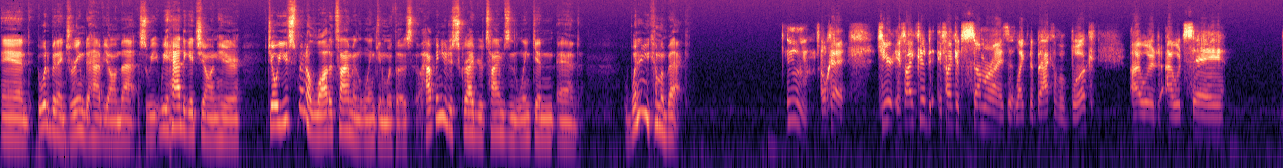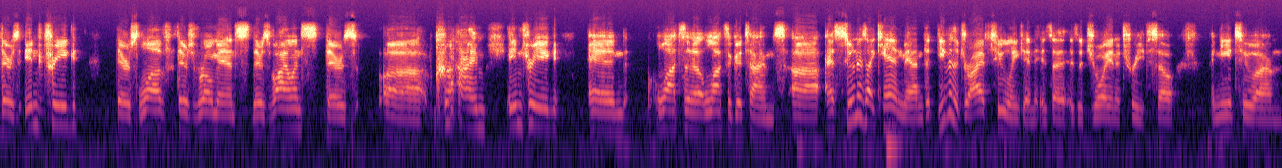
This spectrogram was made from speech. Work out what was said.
and it would have been a dream to have you on that. So we, we had to get you on here. Joe, you spent a lot of time in Lincoln with us. How can you describe your times in Lincoln and when are you coming back? Mm, okay. Here, if I could, if I could summarize it like the back of a book, I would, I would say, there's intrigue, there's love, there's romance, there's violence, there's uh, crime, intrigue, and lots of lots of good times. Uh, as soon as I can, man. The, even the drive to Lincoln is a is a joy and a treat. So I need to um,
